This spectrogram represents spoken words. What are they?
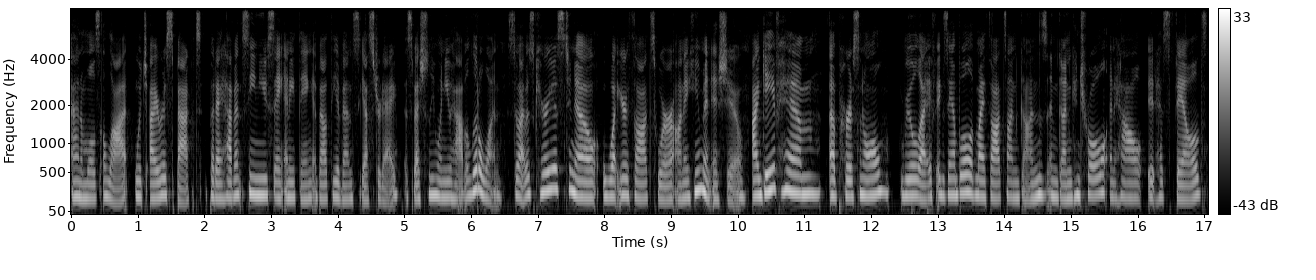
animals a lot, which I respect, but I haven't seen you say anything about the events yesterday, especially when you have a little one. So I was curious to know what your thoughts were on a human issue. I gave him a personal, real life example of my thoughts on guns and gun control and how it has failed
